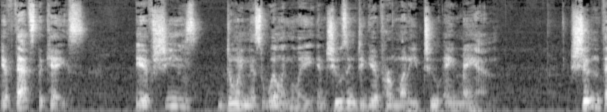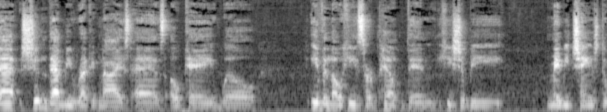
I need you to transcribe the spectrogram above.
if that's the case, if she's doing this willingly and choosing to give her money to a man, shouldn't that shouldn't that be recognized as okay? Well, even though he's her pimp, then he should be maybe change the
